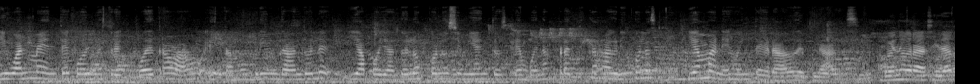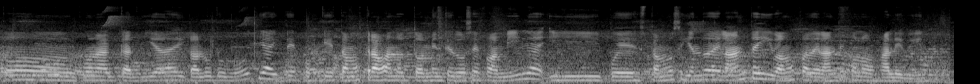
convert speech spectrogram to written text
Igualmente, con nuestro equipo de trabajo estamos brindándole y apoyando los conocimientos en buenas prácticas agrícolas y en manejo integrado de plagas. Bueno, agradecida con, la alcaldía de Carlos Domotia porque estamos trabajando actualmente 12 familias y pues estamos siguiendo adelante y vamos para adelante con los alevinos.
